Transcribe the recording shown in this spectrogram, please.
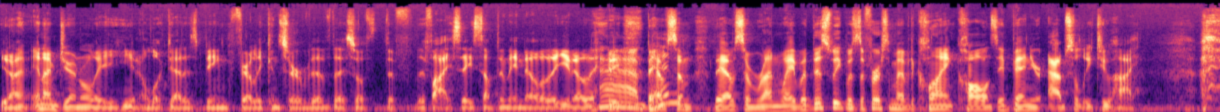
you know, and I'm generally, you know, looked at as being fairly conservative. So if, if, if I say something, they know that you know they, Ah, they have some they have some runway. But this week was the first time I had a client call and say, Ben, you're absolutely too high.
